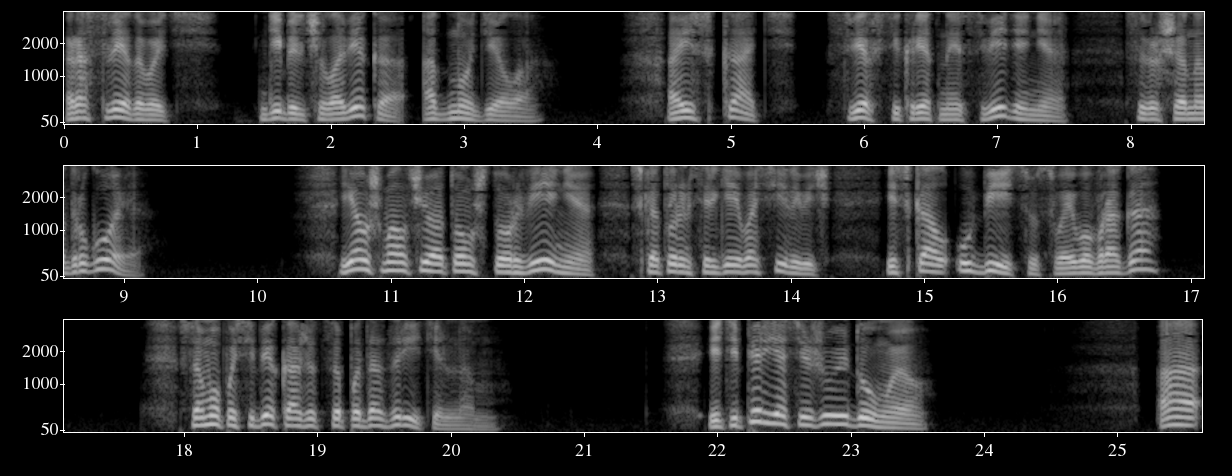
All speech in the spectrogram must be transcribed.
расследовать гибель человека — одно дело, а искать сверхсекретные сведения — совершенно другое. Я уж молчу о том, что рвение, с которым Сергей Васильевич искал убийцу своего врага, само по себе кажется подозрительным. И теперь я сижу и думаю, а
